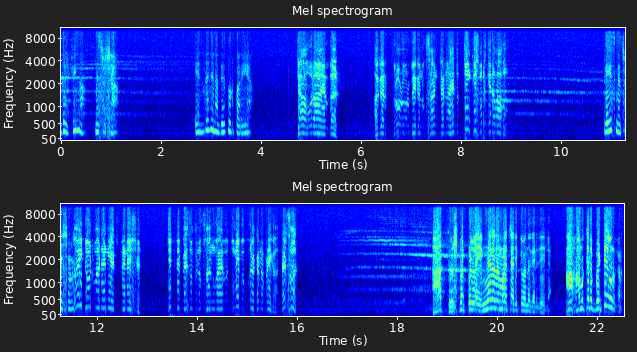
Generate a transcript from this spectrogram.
ഗൾഫീന്ന മിസ്റ്റർ ഷാ എന്താ ഞാൻ അദ്ദേഹത്തോട് പറയാ क्या हो रहा है उधर अगर करोड़ों रुपए का नुकसान करना है तो please mister Shah I don't want any explanation जितने पैसों का नुकसान हुआ है वो तुम्हें को पूरा करना पड़ेगा दैट्स ऑल ആ കൃഷ്ണപിള്ള ഇങ്ങനെ നമ്മളെ ചതിക്കുമെന്ന് കരുതിയില്ല ആ ഹമുക്കിനെ വെട്ടി കൊടുക്കണം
